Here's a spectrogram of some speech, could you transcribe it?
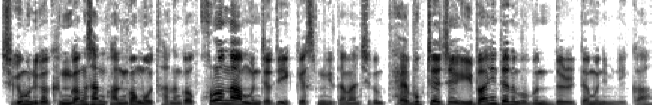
지금 우리가 금강산 관광 못하는 거 코로나 문제도 있겠습니다만 지금 대북 제재 위반이 되는 부분들 때문입니까?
